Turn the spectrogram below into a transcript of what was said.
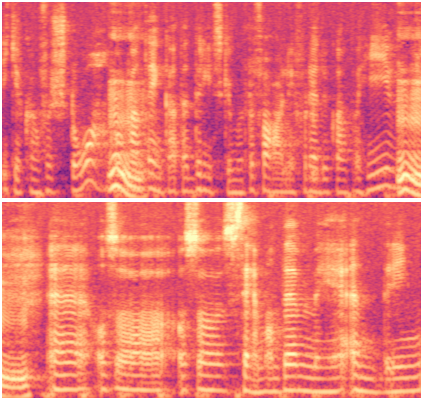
ikke kan forstå. Og kan tenke at det er dritskummelt og farlig fordi du kan få hiv. Eh, og, så, og, så, ser man det med endring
